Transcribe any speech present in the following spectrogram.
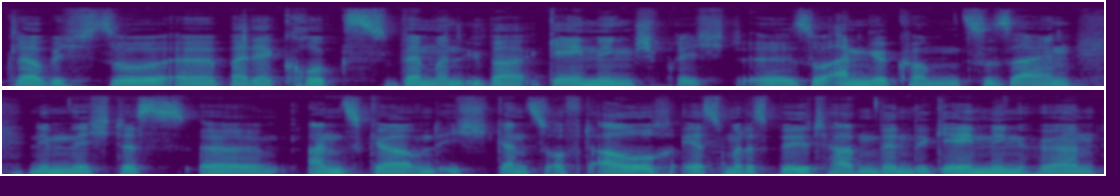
glaube ich, so äh, bei der Krux, wenn man über Gaming spricht, äh, so angekommen zu sein. Nämlich, dass äh, Ansgar und ich ganz oft auch erstmal das Bild haben, wenn wir Gaming hören,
